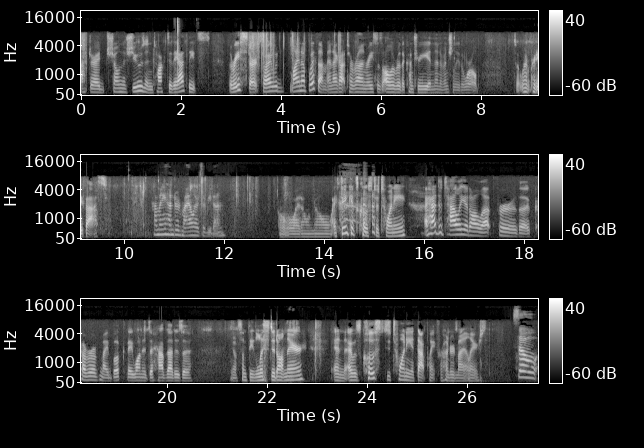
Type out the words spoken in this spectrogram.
after I'd shown the shoes and talked to the athletes, the race starts. So I would line up with them and I got to run races all over the country and then eventually the world. So it went pretty fast. How many hundred milers have you done? Oh, I don't know. I think it's close to 20. I had to tally it all up for the cover of my book. They wanted to have that as a you know something listed on there and i was close to 20 at that point for 100 milers so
